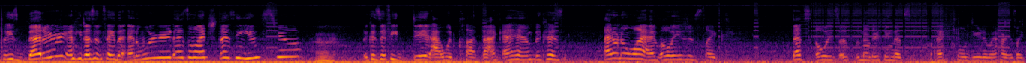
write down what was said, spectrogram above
So he's better, and he doesn't say the N word as much as he used to. Mm. Because if he did, I would clap back at him. Because I don't know why. I've always just like that's always a, another thing that's I hold dear to my heart is like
